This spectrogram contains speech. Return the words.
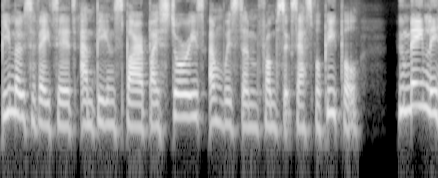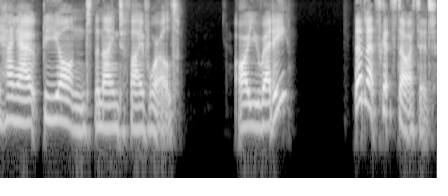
be motivated, and be inspired by stories and wisdom from successful people who mainly hang out beyond the 9 to 5 world. Are you ready? Then let's get started.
